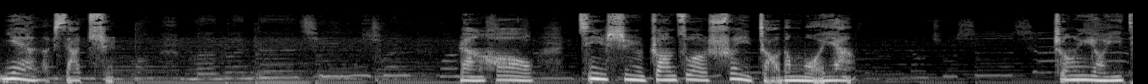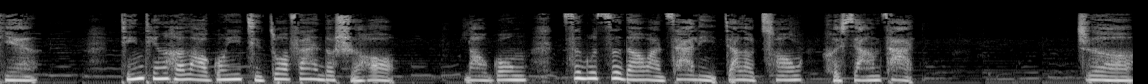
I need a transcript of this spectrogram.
咽了下去，然后继续装作睡着的模样。终于有一天，婷婷和老公一起做饭的时候，老公自顾自的往菜里加了葱和香菜。这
